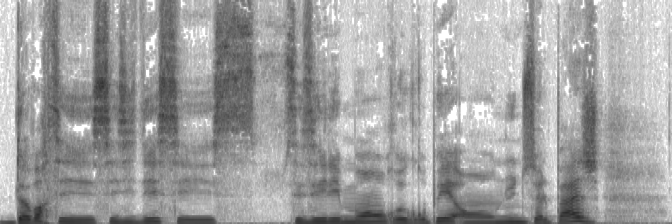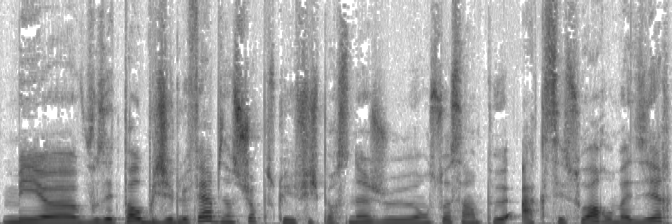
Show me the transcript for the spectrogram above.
d'avoir ces, idées, ces, éléments regroupés en une seule page mais euh, vous n'êtes pas obligé de le faire bien sûr parce que les fiches personnages euh, en soi c'est un peu accessoire on va dire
